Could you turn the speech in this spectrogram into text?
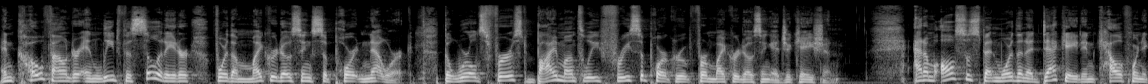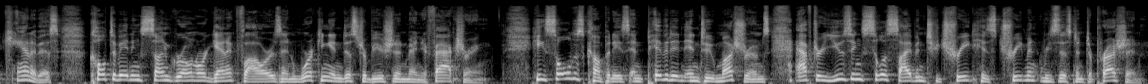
and co founder and lead facilitator for the Microdosing Support Network, the world's first bi monthly free support group for microdosing education. Adam also spent more than a decade in California cannabis, cultivating sun grown organic flowers and working in distribution and manufacturing. He sold his companies and pivoted into mushrooms after using psilocybin to treat his treatment resistant depression.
